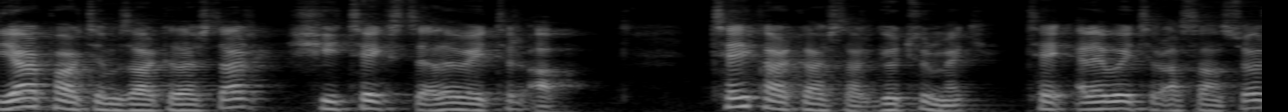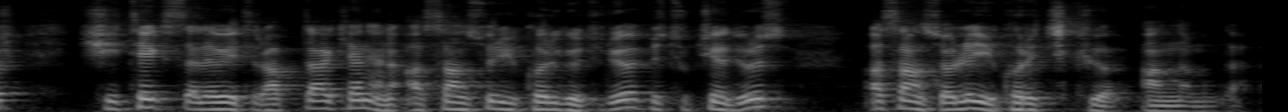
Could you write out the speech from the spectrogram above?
Diğer parçamız arkadaşlar She takes the elevator up. Take arkadaşlar götürmek. Take elevator asansör. She takes the elevator up derken yani asansörü yukarı götürüyor. Biz Türkçe ne diyoruz? Asansörle yukarı çıkıyor anlamında.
